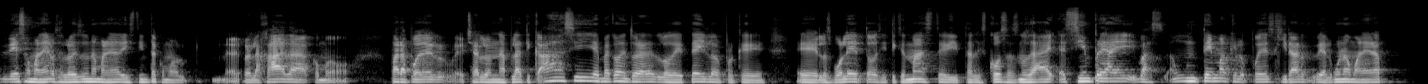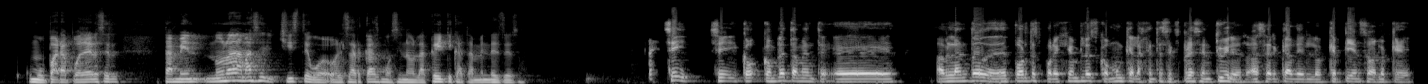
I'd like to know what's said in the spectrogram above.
de esa manera, o sea, lo ves de una manera distinta, como relajada, como para poder echarle una plática. Ah, sí, me acabo de enterar lo de Taylor porque eh, los boletos y Ticketmaster y tales cosas. ¿no? O sea, hay, siempre hay un tema que lo puedes girar de alguna manera como para poder hacer también, no nada más el chiste o, el sarcasmo, sino la crítica también desde eso. Sí, sí, co completamente. Eh, hablando de deportes, por ejemplo, es común que la gente se exprese en Twitter acerca de lo que piensa o lo que,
